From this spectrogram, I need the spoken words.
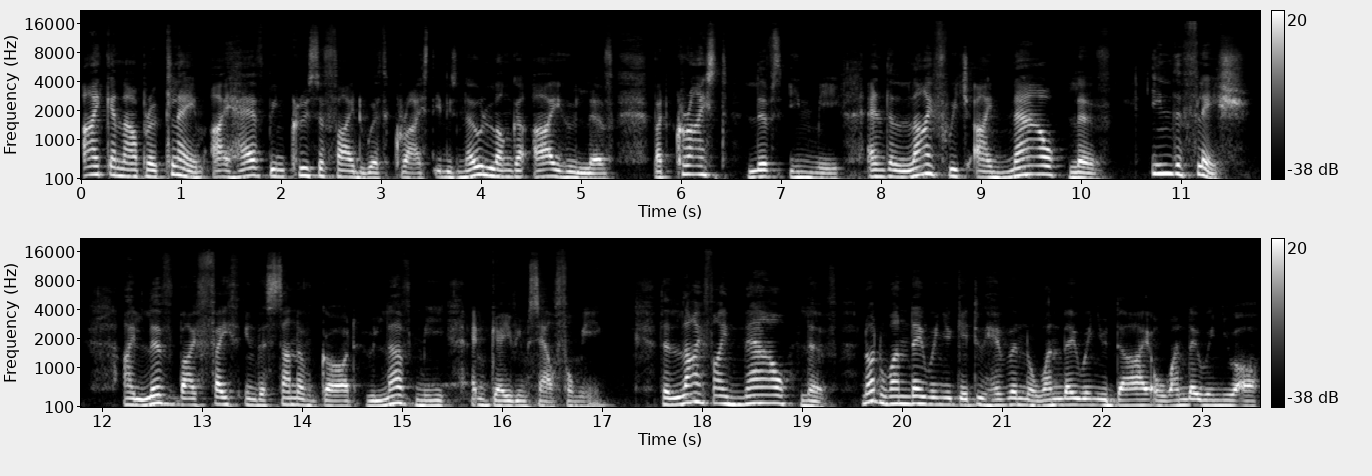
I can now proclaim, I have been crucified with Christ. It is no longer I who live, but Christ lives in me. And the life which I now live in the flesh, I live by faith in the Son of God who loved me and gave himself for me. The life I now live, not one day when you get to heaven, or one day when you die, or one day when you are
